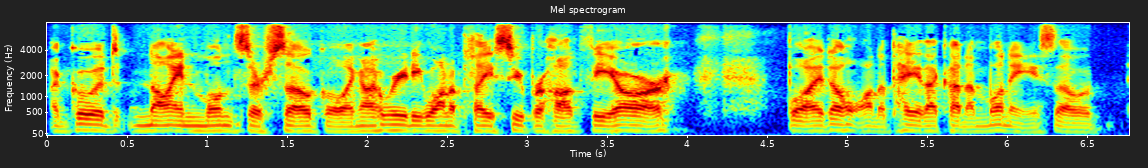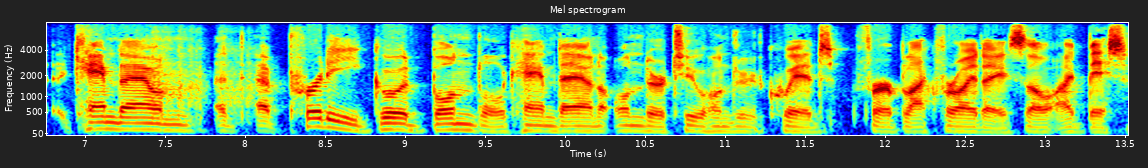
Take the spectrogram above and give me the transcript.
a good nine months or so going, I really want to play Superhot VR, but I don't want to pay that kind of money. So it came down, a, a pretty good bundle came down under 200 quid for Black Friday. So I bit.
